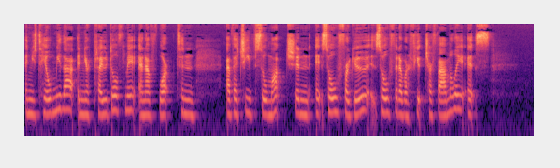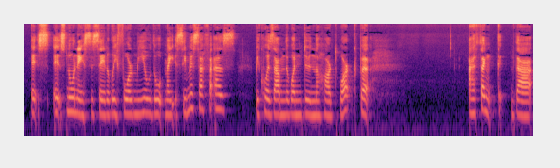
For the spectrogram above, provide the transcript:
and you tell me that, and you're proud of me, and I've worked and I've achieved so much, and it's all for you. It's all for our future family. It's it's it's not necessarily for me, although it might seem as if it is, because I'm the one doing the hard work. But I think that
